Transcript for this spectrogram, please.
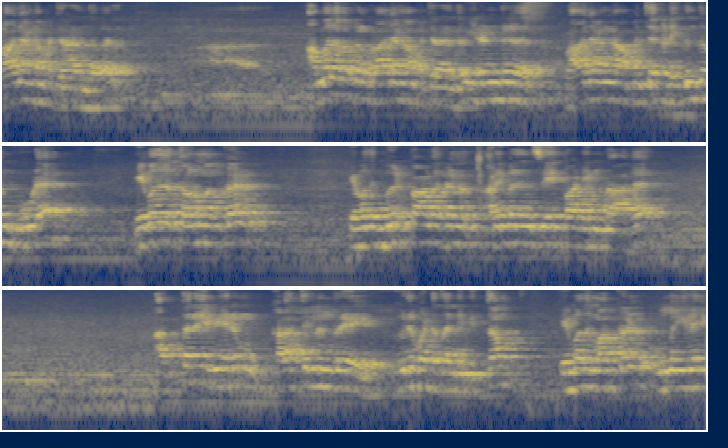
ராஜாங்க அமைச்சராக இருந்தவர் அமல் அவர்கள் ராஜாங்க அமைச்சராக இருந்தவர். இரண்டு ராஜாங்க அமைச்சர்கள் இருந்தும் கூட எமது தமிழ் மக்கள் எமது வேட்பாளர்கள் அனைவரின் செயற்பாட்டினூடாக அத்தனை பேரும் களத்தில் நின்று ஈடுபட்டதன் நிமித்தம் எமது மக்கள் உண்மையிலே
